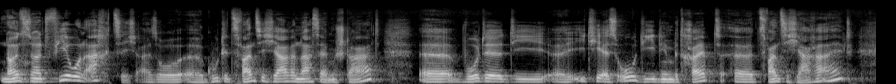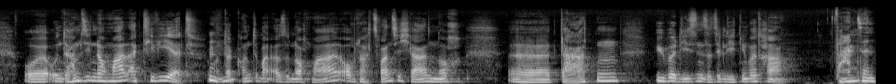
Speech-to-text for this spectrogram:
1984, also äh, gute 20 Jahre nach seinem Start, äh, wurde die äh, ITSO, die den betreibt, 20 äh, Jahre alt. Äh, und da haben sie nochmal aktiviert. Mhm. Und da konnte man also nochmal, auch nach 20 Jahren, noch äh, Daten über diesen Satelliten übertragen. Wahnsinn.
